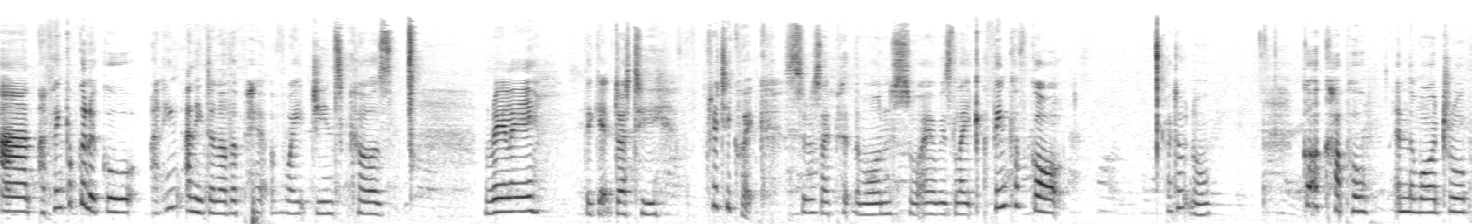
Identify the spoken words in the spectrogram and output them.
and I think I'm gonna go I think I need another pair of white jeans because really they get dirty pretty quick as soon as I put them on so I was like I think I've got I don't know got a couple in the wardrobe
